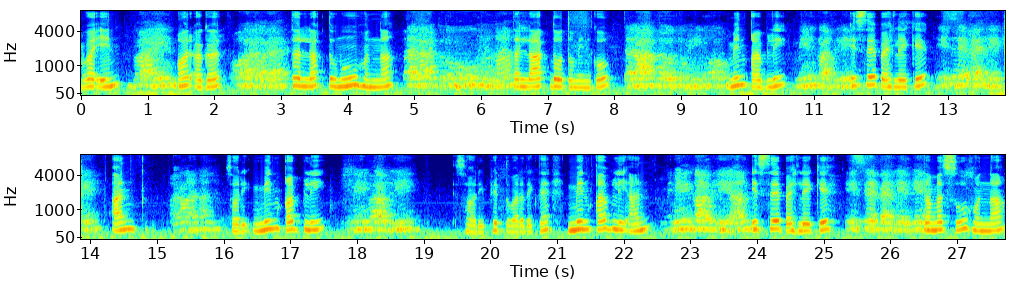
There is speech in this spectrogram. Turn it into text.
و ان اور اگر طلق تمو ہننا طلاق دو تم ان کو۔ من قبلی۔ اس سے پہلے کے۔ ان۔ سوری من قبلی۔ سوری پھر دوبارہ دیکھتے ہیں۔ من قبل ان۔ اس سے پہلے کے۔ تمسو ہننا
